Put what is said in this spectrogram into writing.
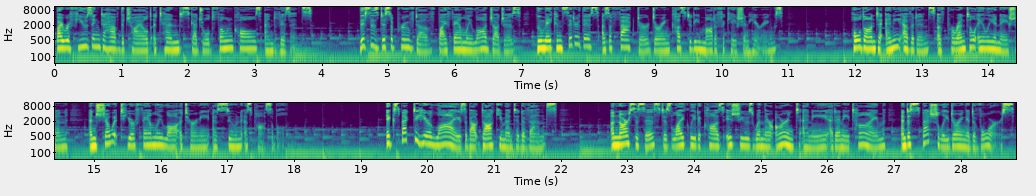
by refusing to have the child attend scheduled phone calls and visits. This is disapproved of by family law judges who may consider this as a factor during custody modification hearings. Hold on to any evidence of parental alienation and show it to your family law attorney as soon as possible. Expect to hear lies about documented events. A narcissist is likely to cause issues when there aren't any at any time, and especially during a divorce.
